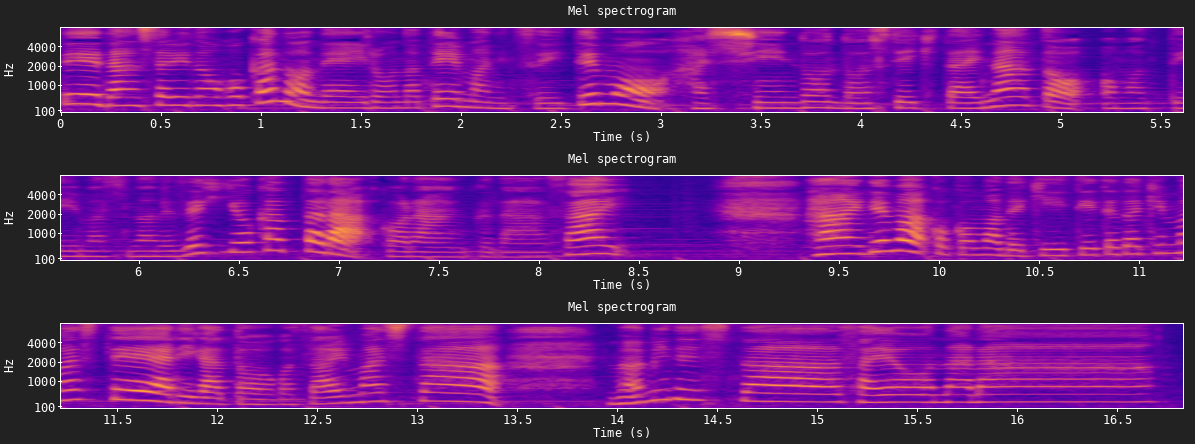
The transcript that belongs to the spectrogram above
で断捨離の他のねいろんなテーマについても発信どんどんしていきたいなと思っていますので是非よかったらご覧ください。はい。では、ここまで聞いていただきましてありがとうございました。まみでした。さようなら。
